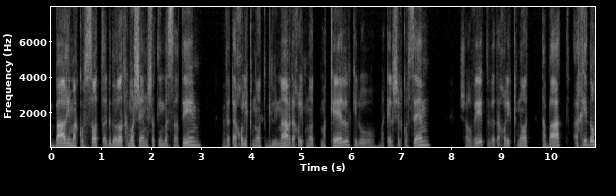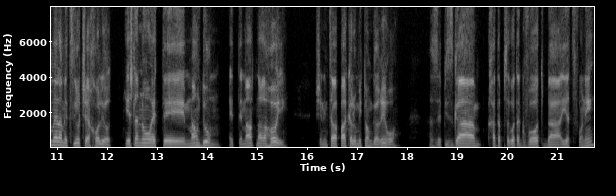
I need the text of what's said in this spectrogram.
בר עם הכוסות הגדולות כמו שהם שותים בסרטים, ואתה יכול לקנות גלימה, ואתה יכול לקנות מקל, כאילו מקל של קוסם, שרביט, ואתה יכול לקנות טבעת, הכי דומה למציאות שיכול להיות. יש לנו את מאונט uh, דום, את מאונט uh, נרהוי, שנמצא בפארק הלאומי טונגרירו. אז זה פסגה, אחת הפסגות הגבוהות באי הצפוני,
